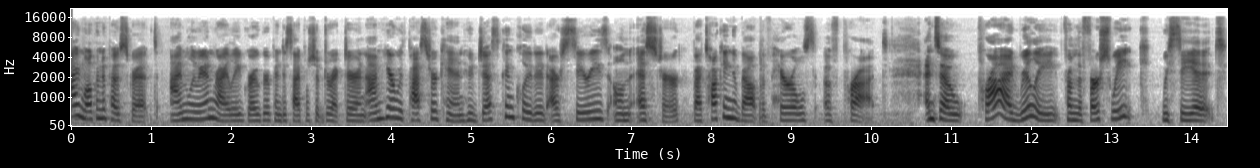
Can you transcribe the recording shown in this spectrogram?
Hi, and welcome to Postscript. I'm Luann Riley, Grow Group and Discipleship Director, and I'm here with Pastor Ken, who just concluded our series on Esther by talking about the perils of pride. And so, pride really, from the first week, we see it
